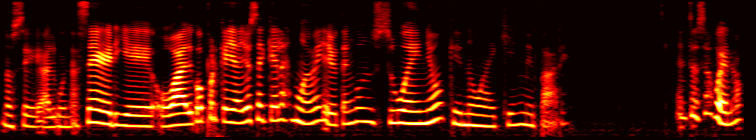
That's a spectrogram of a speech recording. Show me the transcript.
no sé, alguna serie o algo, porque ya yo sé que a las nueve ya yo tengo un sueño que no hay quien me pare. Entonces, bueno,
